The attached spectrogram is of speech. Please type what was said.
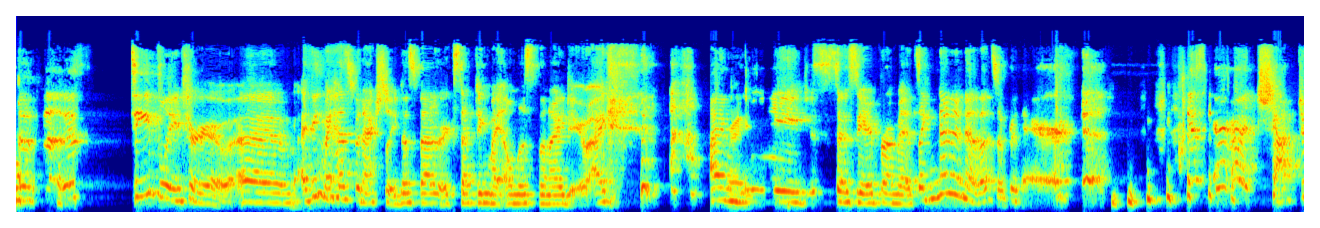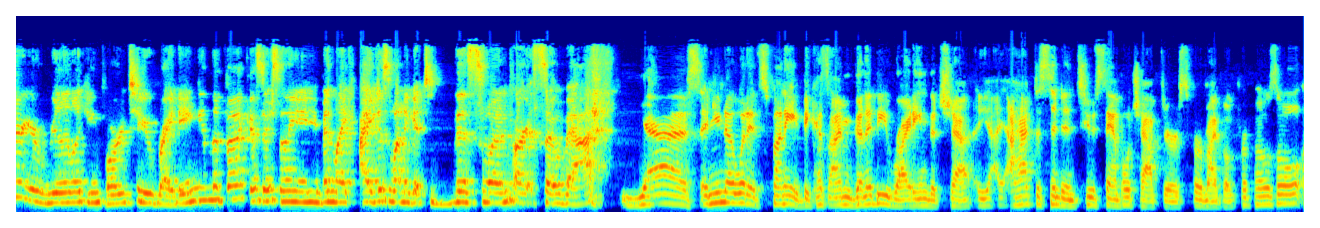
deeply true. Um, I think my husband actually does better accepting my illness than I do. I, I'm right. really disassociated from it. It's like, no, no, no, that's over there. Is there a chapter you're really looking forward to writing in the book? Is there something you've been like, I just want to get to this one part so bad? Yes. And you know what? It's funny because I'm going to be writing the chat. I have to send in two sample chapters for my book proposal.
